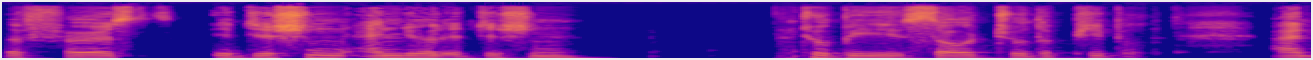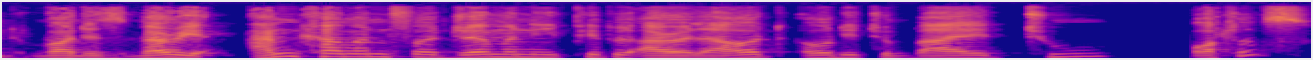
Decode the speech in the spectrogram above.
the first edition, annual edition to be sold to the people. And what is very uncommon for Germany, people are allowed only to buy two bottles.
